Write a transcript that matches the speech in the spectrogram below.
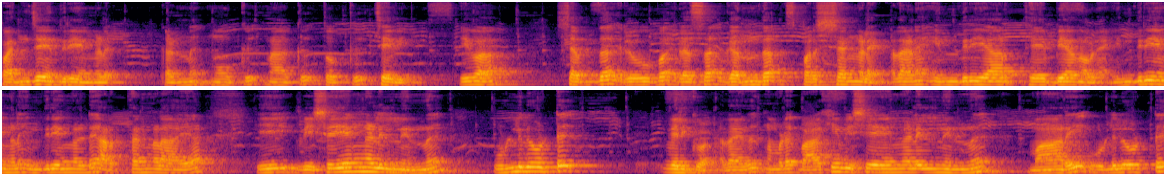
പഞ്ചേന്ദ്രിയങ്ങൾ കണ്ണ് മൂക്ക് നാക്ക് തൊക്ക് ചെവി ഇവ ശബ്ദ രൂപ രസ ഗന്ധ സ്പർശങ്ങളെ അതാണ് ഇന്ദ്രിയാർത്ഥേബ്യ എന്ന് പറഞ്ഞാൽ ഇന്ദ്രിയങ്ങൾ ഇന്ദ്രിയങ്ങളുടെ അർത്ഥങ്ങളായ ഈ വിഷയങ്ങളിൽ നിന്ന് ഉള്ളിലോട്ട് വലിക്കുക. അതായത് നമ്മുടെ ബാഹ്യ വിഷയങ്ങളിൽ നിന്ന് മാറി ഉള്ളിലോട്ട്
